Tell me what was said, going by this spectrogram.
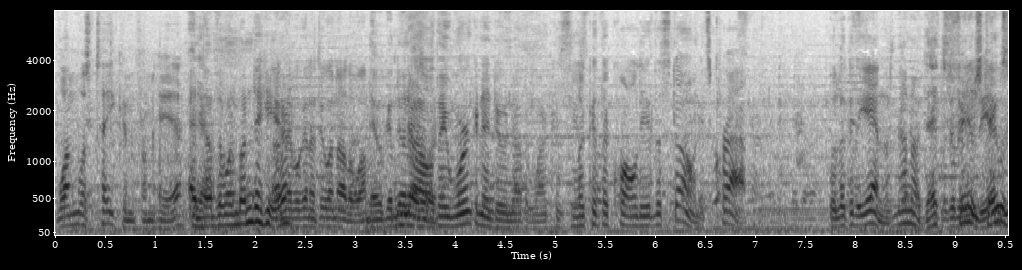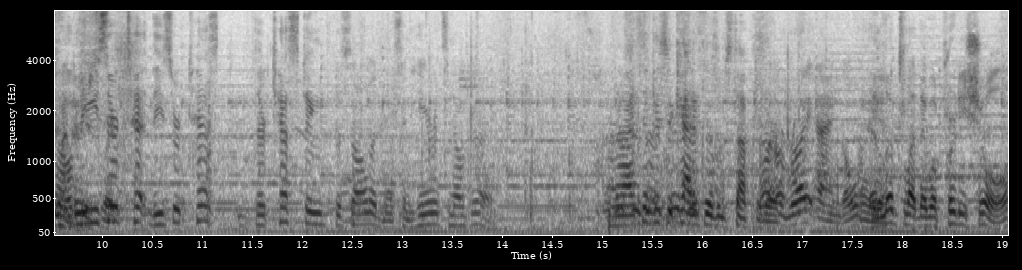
one was taken from here, Another one under here. and they here. were going to do another one. They were going to do another No, they weren't going to do another one because look at the quality of the stone. It's crap. But look at the end. No, no, that's Look the finished. They was The gonna end. do These this are te- these are test. They're testing the solidness, and here it's no good. No, I think it's a cataclysm stopped the At a right angle, Oh, it yeah. looks like they were pretty sure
